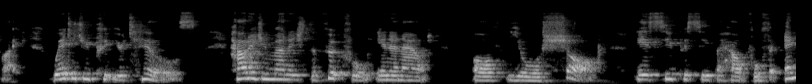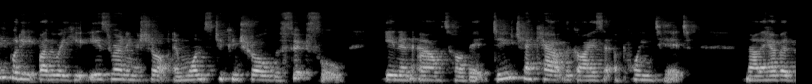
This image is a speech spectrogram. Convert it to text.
like? Where did you put your tills? How did you manage the footfall in and out of your shop? Is super, super helpful for anybody, by the way, who is running a shop and wants to control the footfall in and out of it. Do check out the guys at Appointedd now they have a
